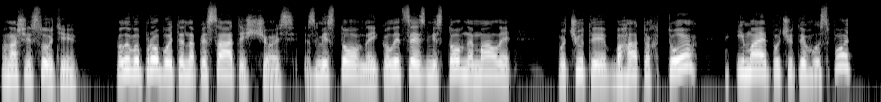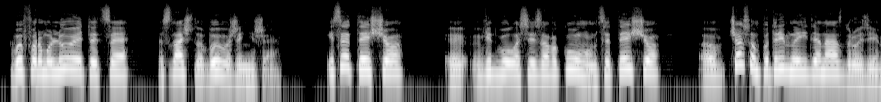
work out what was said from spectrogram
в нашій суті. Коли ви пробуєте написати щось змістовне, і коли це змістовне мали почути багато хто і має почути Господь, ви формулюєте це значно виваженіше. І це те, що е, відбулося із Авакумом, це те, що е, часом потрібно і для нас, друзі.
